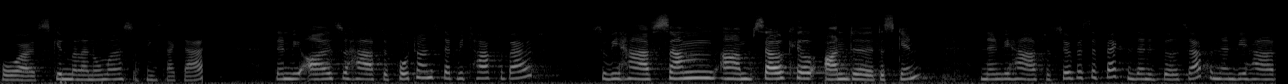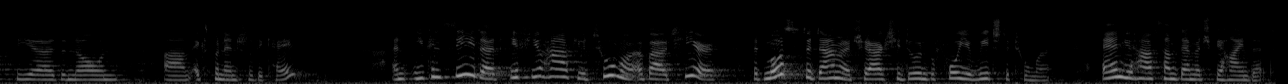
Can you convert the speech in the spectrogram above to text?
for skin melanomas or things like that. Then we also have the photons that we talked about. So we have some um, cell kill on the, the skin, and then we have the surface effect, and then it builds up, and then we have the, uh, the known um, exponential decay. And you can see that if you have your tumor about here, that most of the damage you're actually doing before you reach the tumor and you have some damage behind it.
